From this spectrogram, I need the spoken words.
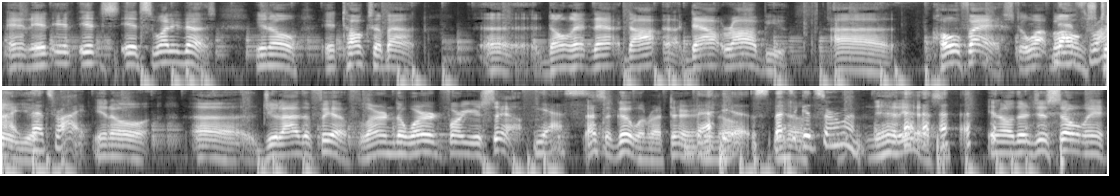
And it, it it's it's what it does. You know it talks about uh, don't let doubt, doubt, uh, doubt rob you. Uh, hold fast to what belongs right, to you. That's right. You know uh, July the 5th, learn the word for yourself. Yes. That's a good one right there. That you know? is. That's you know? a good sermon. Yeah, it is. you know, there's just so many.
